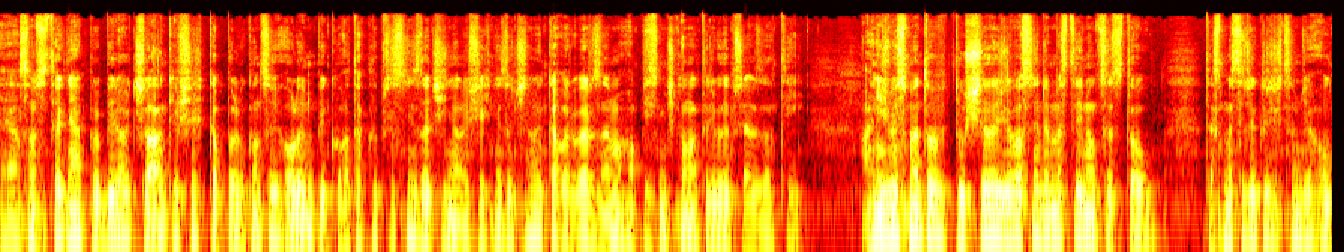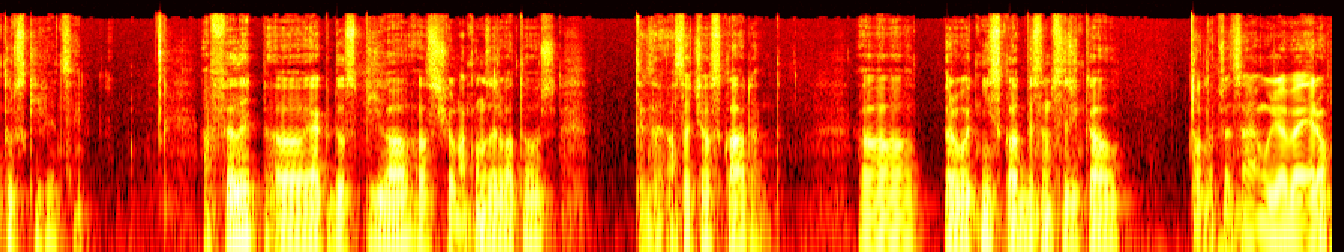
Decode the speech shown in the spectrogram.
Já jsem si tak nějak probíral články všech kapel, dokonce i Olympiku a takhle přesně začínali. Všichni začínali cover verzem a písničkama, které byly převzatý. Aniž bychom to tušili, že vlastně jdeme stejnou cestou, tak jsme si řekli, že chceme dělat autorské věci. A Filip, eh, jak dospíval a šel na konzervatoř, tak a začal skládat. Eh, prvotní skladby jsem si říkal, tohle přece nemůže být rok.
